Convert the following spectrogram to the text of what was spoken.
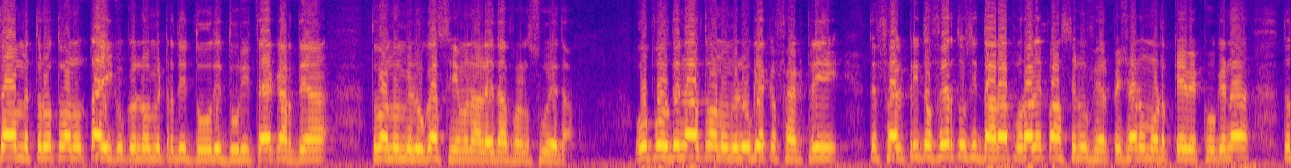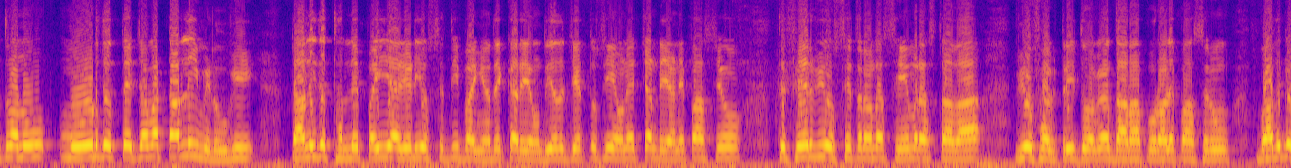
ਤਾਂ ਮਿੱਤਰੋ, ਤੁਹਾਨੂੰ 2.5 ਕਿਲੋਮੀਟਰ ਦੀ ਦੋ ਦੀ ਦੂਰੀ ਤੈਅ ਕਰਦਿਆਂ ਤੁਹਾਨੂੰ ਮਿਲੂਗਾ ਸੇਵਨ ਵਾਲੇ ਦਾ ਫਲਸੂਏ ਦਾ। ਉਹ ਪੁਲ ਦੇ ਨਾਲ ਤੁਹਾਨੂੰ ਮਿਲੂਗੀ ਇੱਕ ਫੈਕਟਰੀ, ਤੇ ਫੈਕਟਰੀ ਤੋਂ ਫਿਰ ਤੁਸੀਂ ਦਾਰਾਪੁਰ ਵਾਲੇ ਪਾਸੇ ਨੂੰ ਫਿਰ ਪਿਛਾ ਨੂੰ ਮੁੜ ਕੇ ਵੇਖੋਗੇ ਨਾ, ਤਾਂ ਤੁਹਾਨੂੰ ਮੋੜ ਦੇ ਉੱਤੇ ਜਮਾ ਟਾਲੀ ਮਿਲੂਗੀ। ਟਾਲੀ ਦੇ ਥੱਲੇ ਪਈ ਆ ਜਿਹੜੀ ਉਹ ਸਿੱਧੀ ਬਾਈਆਂ ਦੇ ਘਰੇ ਆਉਂਦੀ ਆ, ਤੇ ਜੇ ਤੁਸੀਂ ਆਉਣੇ ਝੰਡਿਆਣੇ ਪਾਸਿਓਂ, ਤੇ ਫਿਰ ਵੀ ਉਸੇ ਤਰ੍ਹਾਂ ਦਾ ਸੇਮ ਰਸਤਾ ਵਾ ਵੀ ਉਹ ਫੈਕਟਰੀ ਤੋਂ ਅਗਰ ਦਾਰਾਪੁਰ ਵਾਲੇ ਪਾਸੇ ਨੂੰ ਵੱਧ ਕੇ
